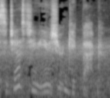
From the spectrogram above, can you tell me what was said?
suggest you use your kickback.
